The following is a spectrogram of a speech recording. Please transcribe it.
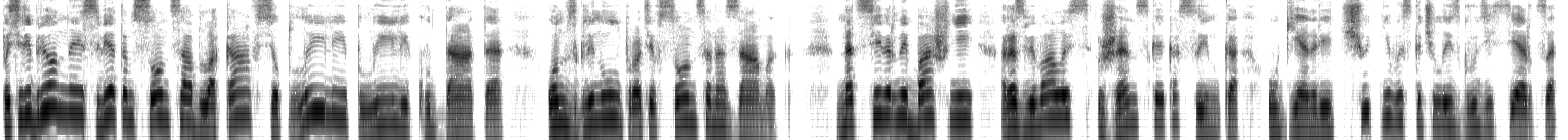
Посеребренные светом солнца облака все плыли и плыли куда-то. Он взглянул против солнца на замок. Над северной башней развивалась женская косынка. У Генри чуть не выскочила из груди сердце.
